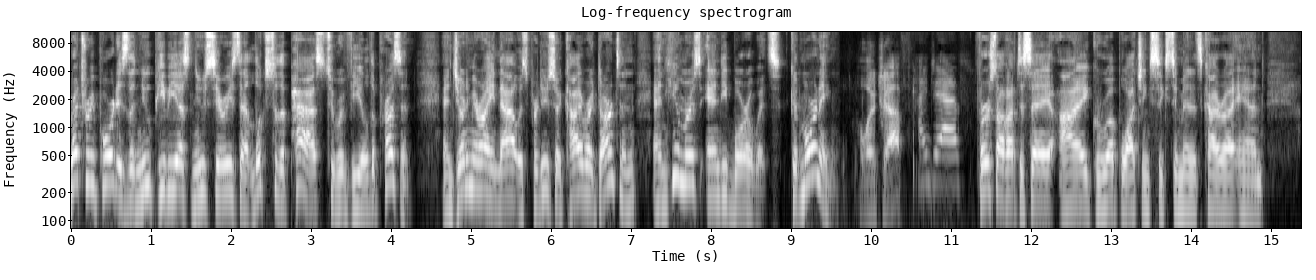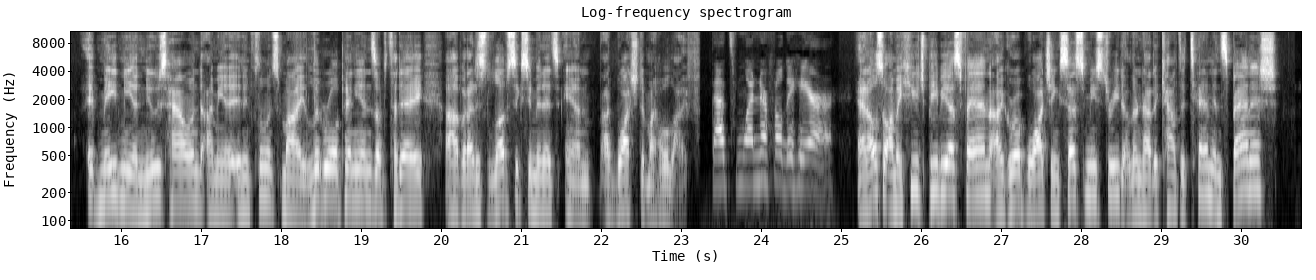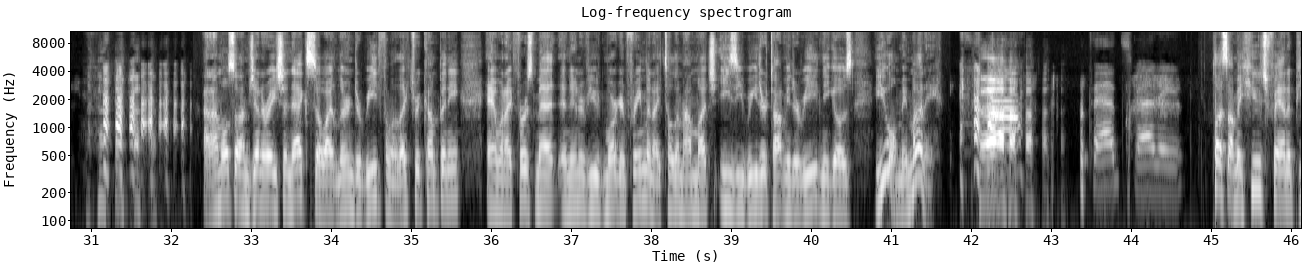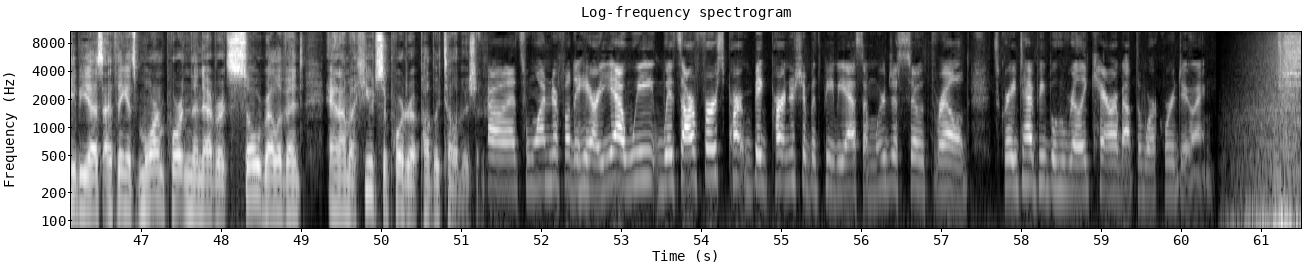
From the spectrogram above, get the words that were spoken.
Retro Report is the new PBS news series that looks to the past to reveal the present. And joining me right now is producer Kyra Darnton and humorist Andy Borowitz. Good morning. Hello, Jeff. Hi, Jeff. First off, I have to say, I grew up watching 60 Minutes, Kyra, and it made me a news hound. I mean, it influenced my liberal opinions of today, uh, but I just love 60 Minutes and I've watched it my whole life. That's wonderful to hear. And also, I'm a huge PBS fan. I grew up watching Sesame Street. I learned how to count to 10 in Spanish. and I'm also I'm Generation X, so I learned to read from Electric Company. And when I first met and interviewed Morgan Freeman, I told him how much Easy Reader taught me to read, and he goes, "You owe me money." That's funny. Plus, I'm a huge fan of PBS. I think it's more important than ever. It's so relevant, and I'm a huge supporter of public television. Oh, that's wonderful to hear. Yeah, we it's our first part, big partnership with PBS, and we're just so thrilled. It's great to have people who really care about the work we're doing.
